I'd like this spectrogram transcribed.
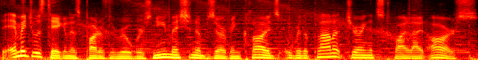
The image was taken as part of the rover's new mission observing clouds over the planet during its twilight hours.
